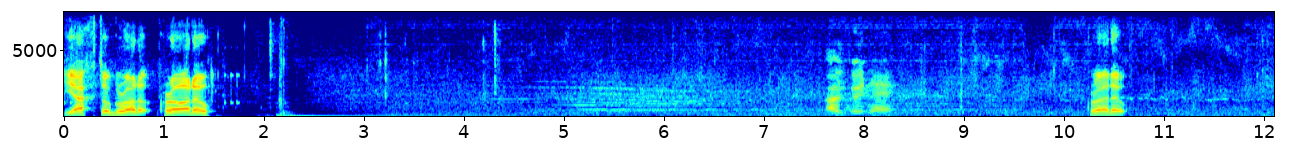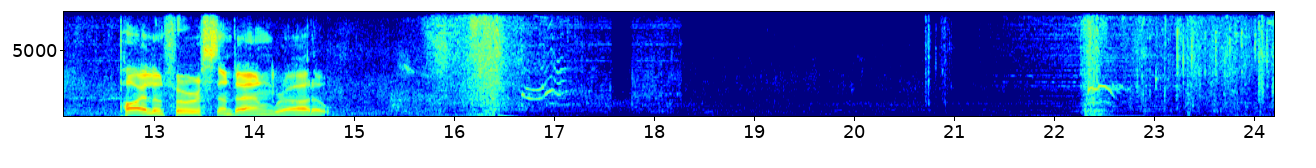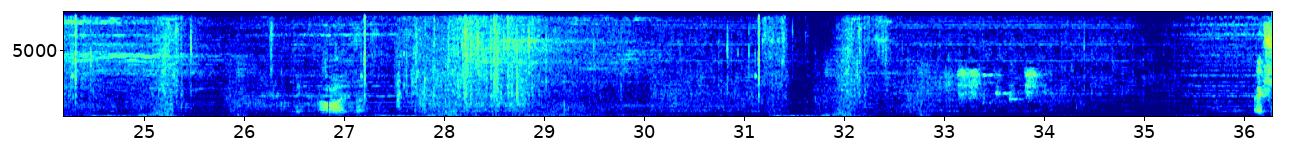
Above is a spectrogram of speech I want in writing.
Yacht or grotto? Grotto. Oh, you're there. Grotto. Pylon first and then grotto.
